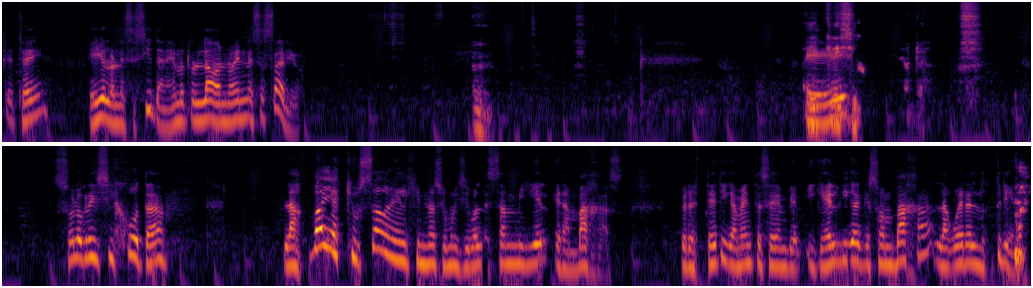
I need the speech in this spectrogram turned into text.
¿Cachai? Ellos lo necesitan, en otros lados no es necesario. Mm. Ahí Eh, Crazy Solo Crazy J, las vallas que usaban en el gimnasio municipal de San Miguel eran bajas, pero estéticamente se ven bien. Y que él diga que son bajas, la güera tiene.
